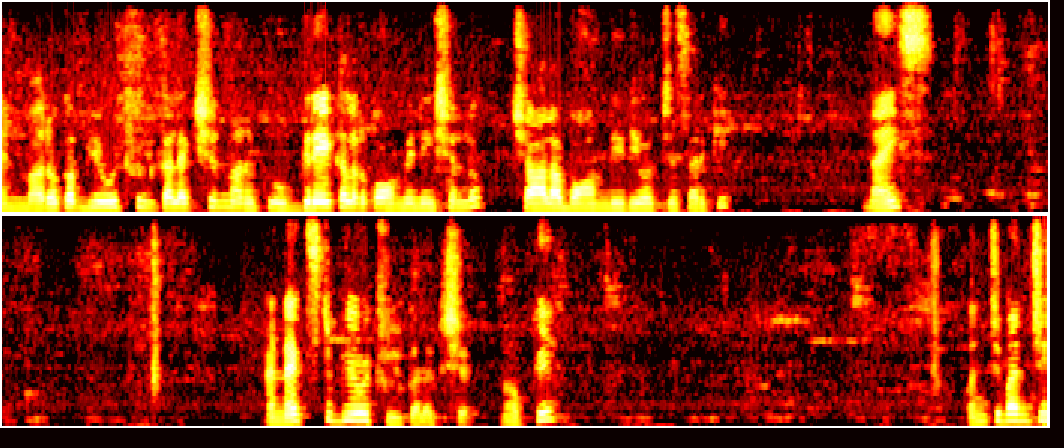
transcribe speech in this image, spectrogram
అండ్ మరొక బ్యూటిఫుల్ కలెక్షన్ మనకు గ్రే కలర్ కాంబినేషన్లో చాలా బాగుంది ఇది వచ్చేసరికి. Nice and next beautiful collection okay మంచి మంచి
